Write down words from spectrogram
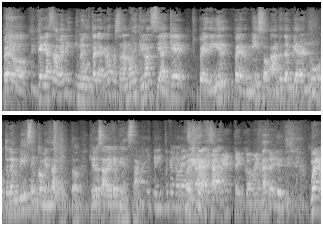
Pero quería saber y, y me gustaría que las personas nos escriban si hay que pedir permiso antes de enviar el nudo. Tú le envías encomienda esto. Quiero saber qué piensan. Ay, Cristo, que no me Exactamente, comente. Bueno,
